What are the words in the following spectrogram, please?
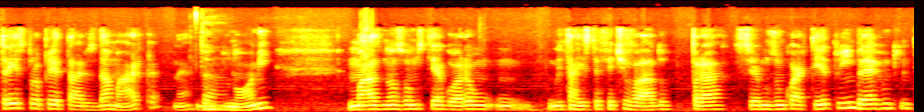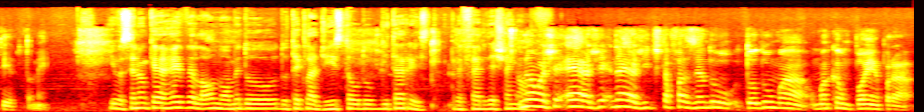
três proprietários da marca, né? Do, Tá. do nome. Mas nós vamos ter agora um, um- um guitarrista efetivado para sermos um quarteto e em breve um quinteto também. E você não quer revelar o nome do, do tecladista ou do guitarrista. Prefere deixar em off. Não, a gente, é, a gente, né, a gente está fazendo toda uma, uma campanha para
